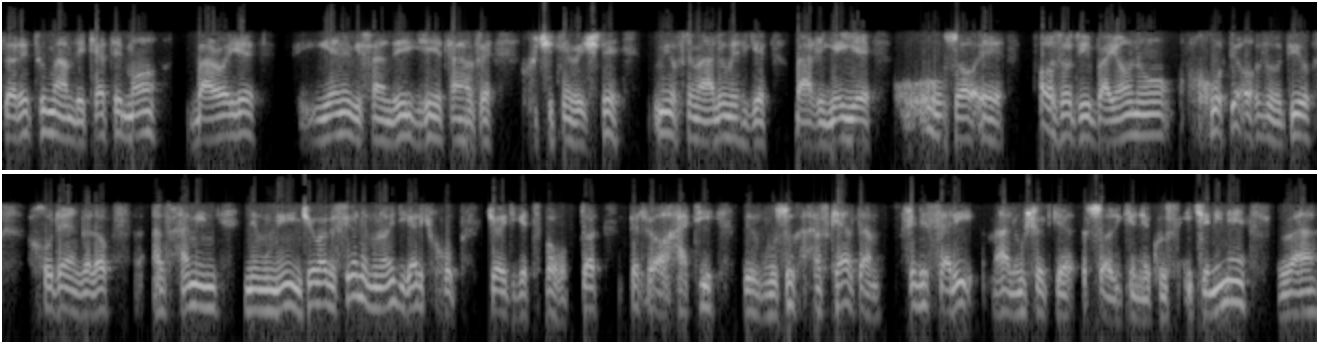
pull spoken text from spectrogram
داره تو مملکت ما برای یه نویسنده یه طرف کوچیک نوشته میفته معلومه دیگه بقیه اوضاع آزادی بیان و خود آزادی و خود انقلاب از همین نمونه اینجا و بسیار نمونه های دیگری که خب جای دیگه اتفاق افتاد به راحتی به وضوح حذف کردم. خیلی سریع معلوم شد که ساریک نکوس چنینه و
